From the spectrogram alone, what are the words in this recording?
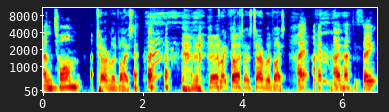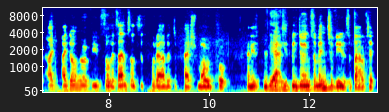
Anton, Terrible advice. Great photos, terrible advice. I, I, I have to say, I, I don't know if you saw this. Anton's just put out a Depeche Mode book, and he's been, Yes. he's been doing some interviews about it.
